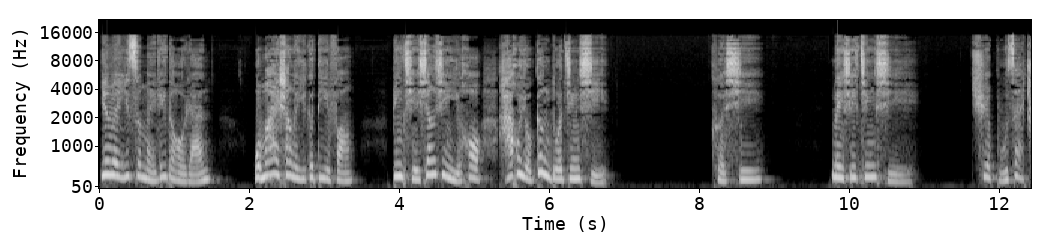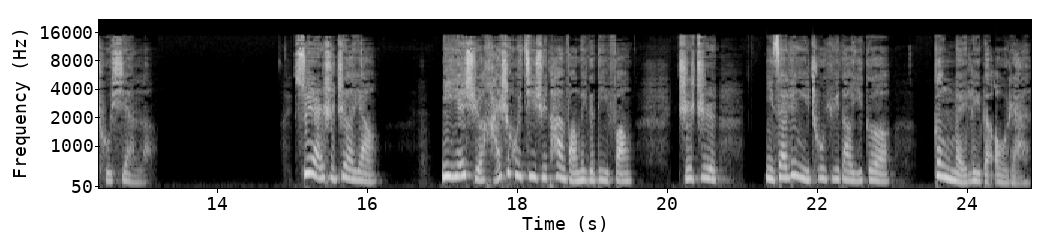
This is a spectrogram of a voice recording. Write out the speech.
因为一次美丽的偶然，我们爱上了一个地方，并且相信以后还会有更多惊喜。可惜，那些惊喜却不再出现了。虽然是这样，你也许还是会继续探访那个地方。直至你在另一处遇到一个更美丽的偶然，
